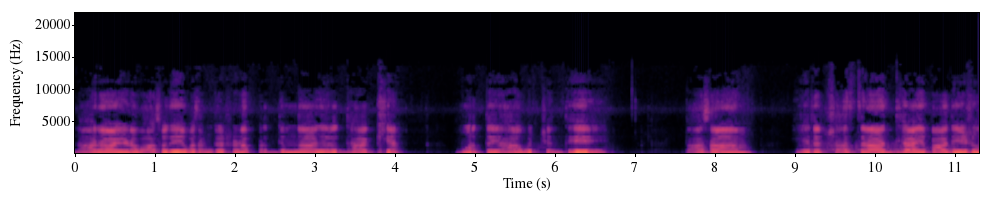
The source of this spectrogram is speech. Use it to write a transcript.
ನಾರಾಯಣ ವಾಸುದೇವ ಸಂಕರ್ಷಣ ಪ್ರದ್ಯುಮ್ನಾನಿರುದ್ಧಾಖ್ಯ ಮೂರ್ತಯ ಉಚ್ಯಂತೆ. ತಾಸಾಂ ಏತತ್ ಶಾಸ್ತ್ರಾಧ್ಯಾಯಪಾದೇಷು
